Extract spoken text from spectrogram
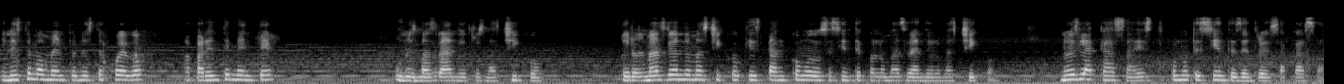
en este momento, en este juego, aparentemente uno es más grande, otro es más chico, pero el más grande o más chico que es tan cómodo se siente con lo más grande o lo más chico. No es la casa, es cómo te sientes dentro de esa casa.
